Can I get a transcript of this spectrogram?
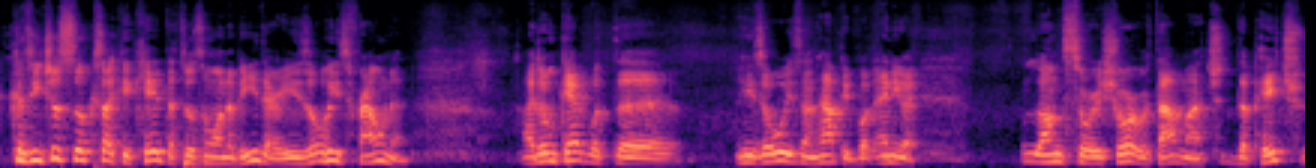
because he just looks like a kid that doesn't want to be there. He's always frowning. I don't get what the he's always unhappy. But anyway, long story short, with that match, the pitch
